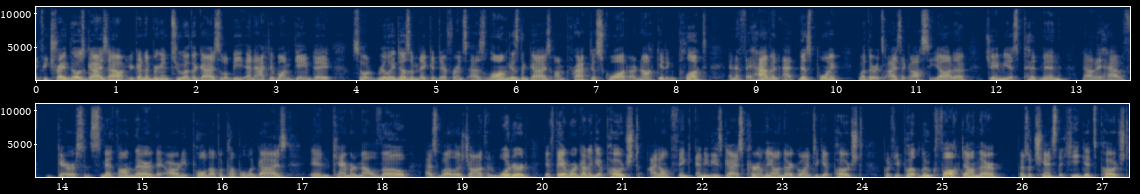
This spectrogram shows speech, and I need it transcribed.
If you trade those guys out, you're going to bring in two other guys that'll be inactive on game day. So it really doesn't make a difference as long as the guys on practice squad are not getting plucked. And if they haven't at this point, whether it's Isaac Asiata, Jamiyus Pittman, now they have Garrison Smith on there. They already pulled up a couple of guys in Cameron Malveaux as well as Jonathan Woodard. If they weren't going to get poached, I don't think any of these guys currently on there are going to get poached. But if you put Luke Falk down there, there's a chance that he gets poached.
